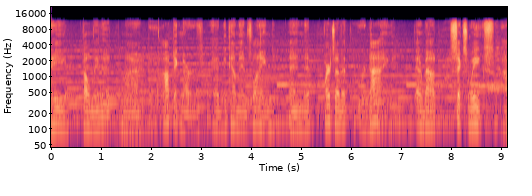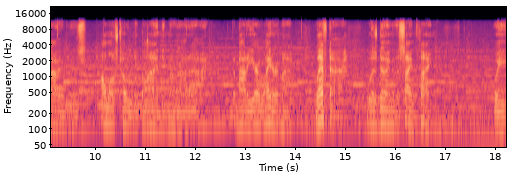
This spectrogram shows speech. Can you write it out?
he told me that my optic nerve had become inflamed and that parts of it were dying. In about six weeks, I was almost totally blind in my right eye. About a year later, my left eye was doing the same thing. We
